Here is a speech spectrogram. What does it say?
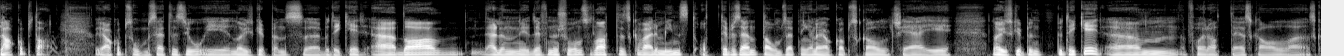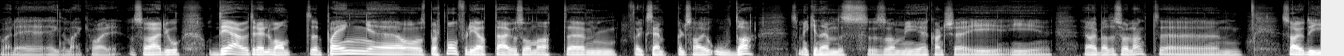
Jacobs da. Jacobs omsettes jo i Norgesgruppens eh, butikker. Eh, da er det en ny definisjon sånn at det skal være minst 80% av omsetningen av Jacobs skal skje i Norgesgruppens butikker um, for at det skal, skal være egne merkevarer. Så er det jo, det er jo et relevant poeng. og og spørsmål. fordi at det er jo sånn at um, for eksempel så har jo Oda, som ikke nevnes så mye kanskje i, i, i arbeidet så langt, uh, så har jo de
